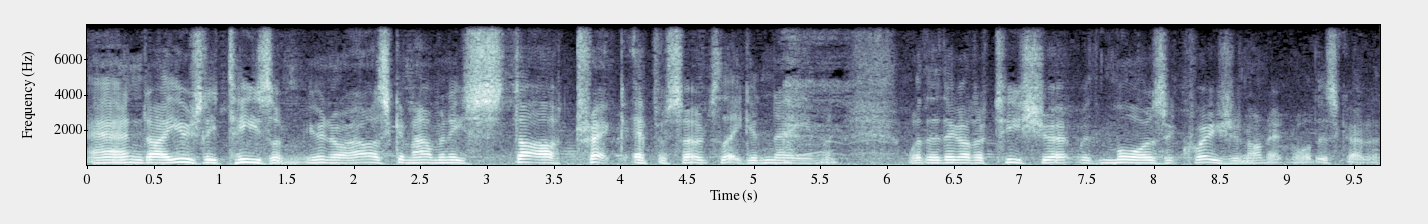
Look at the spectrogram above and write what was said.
And I usually tease them, you know, I ask them how many Star Trek episodes they can name and whether they got a t-shirt with Moore's equation on it and all this kind of,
